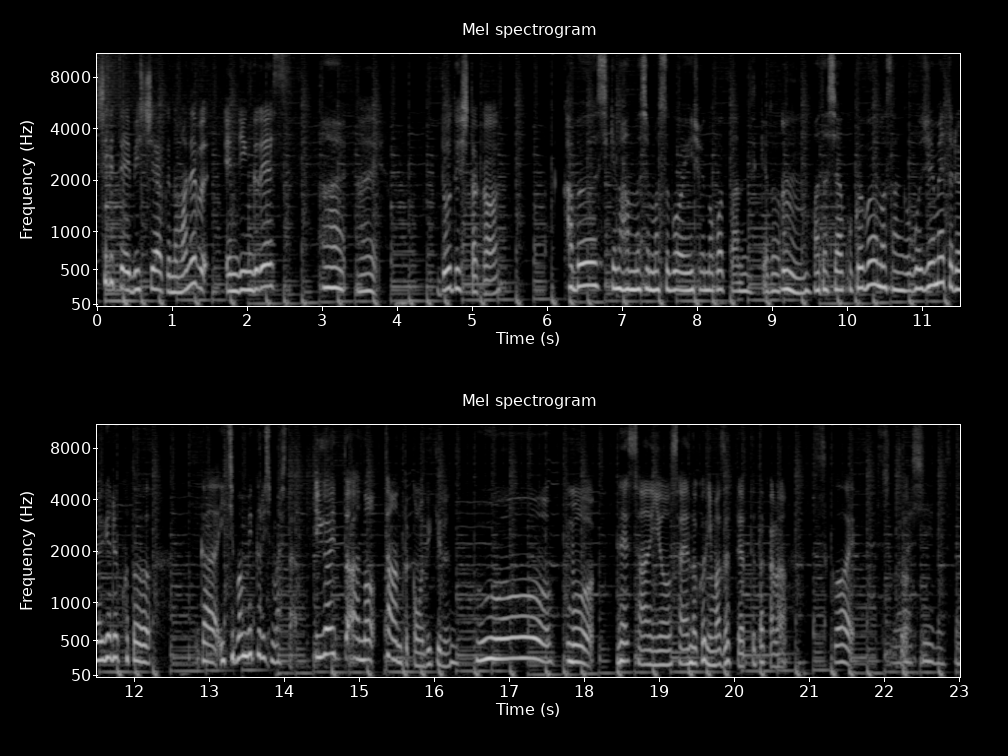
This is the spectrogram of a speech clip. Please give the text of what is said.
私立恵比寿中学のマネブエンディングです。はい。はい。どうでしたか？株式の話もすごい印象に残ったんですけど、ん。私は国分野さんが 50m 泳げることが一番びっくりしました。意外とあのターンとかもできるおおもうね34歳の子に混ざってやってたから。すごい。素晴らしいですね。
